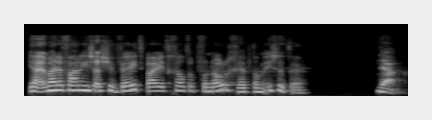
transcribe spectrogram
ja, en mijn ervaring is, als je weet waar je het geld ook voor nodig hebt, dan is het er. Ja,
